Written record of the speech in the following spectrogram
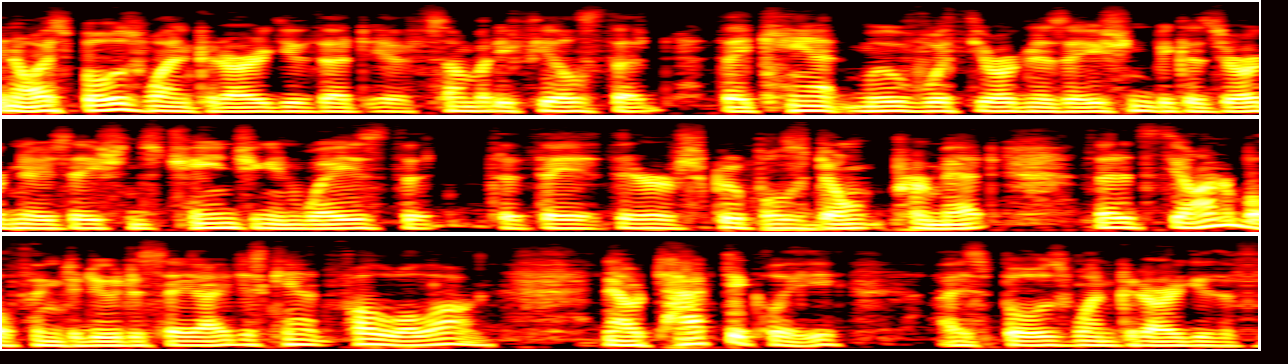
you know I suppose one could argue that if somebody feels that they can't move with the organization because the organization's changing in ways that that they, their scruples don't permit, that it's the honorable thing to do to say I just can't follow along. Now tactically, I suppose one could argue the,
